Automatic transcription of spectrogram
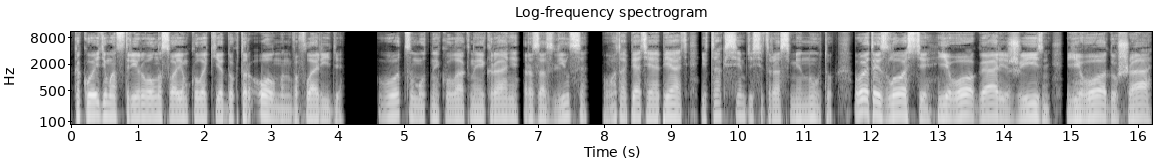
какое демонстрировал на своем кулаке доктор Олман во Флориде. Вот мутный кулак на экране разозлился, вот опять и опять, и так семьдесят раз в минуту. В этой злости его, Гарри, жизнь, его душа,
